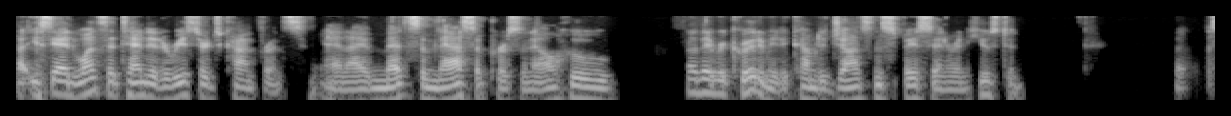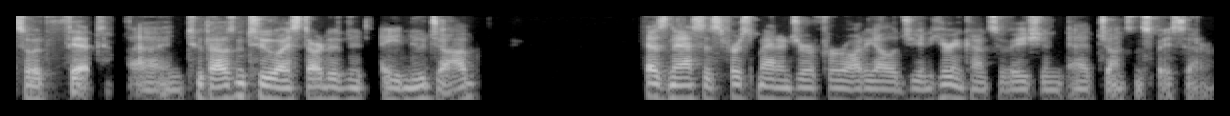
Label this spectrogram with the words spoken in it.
Uh, you see, I'd once attended a research conference and I met some NASA personnel who uh, they recruited me to come to Johnson Space Center in Houston. So it fit. Uh, in 2002, I started a new job as NASA's first manager for audiology and hearing conservation at Johnson Space Center.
